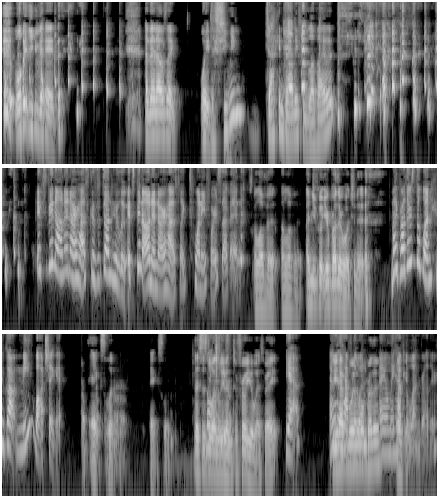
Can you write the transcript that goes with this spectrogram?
what you meant. and then I was like, "Wait, does she mean Jack and Dani from Love Island?" It's been on in our house because it's on Hulu. It's been on in our house like 24 7. I love it. I love it. And you've got your brother watching it. My brother's the one who got me watching it. Excellent. Excellent. This is the Like, one we he's- went to throw you with, right? Yeah. I Do you only have more than one brother? I only have Okay. the one brother.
